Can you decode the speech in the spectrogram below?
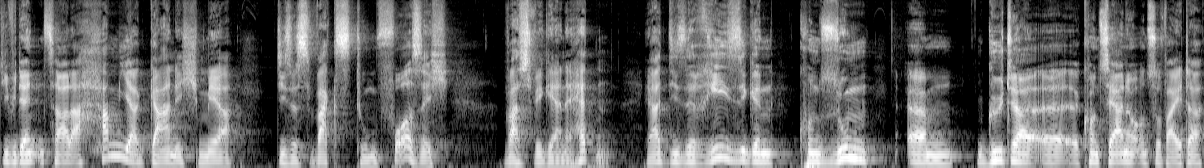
Dividendenzahler haben ja gar nicht mehr dieses Wachstum vor sich was wir gerne hätten. Ja, diese riesigen Konsumgüterkonzerne ähm, äh, und so weiter,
